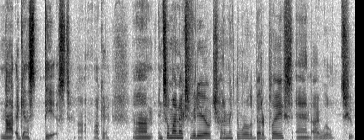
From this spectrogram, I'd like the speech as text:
not against theist. Uh, okay. Um, until my next video, try to make the world a better place, and I will too.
